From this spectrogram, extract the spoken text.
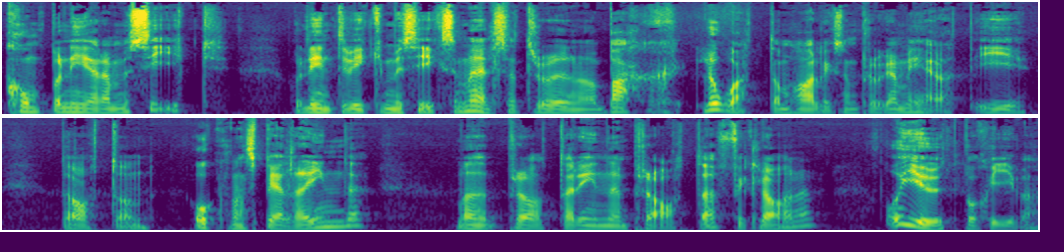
komponera musik. Och det är inte vilken musik som helst. Jag tror det är någon Bach-låt de har liksom programmerat i datorn. Och man spelar in det. Man pratar in en prata, förklarar. Och ger ut på skiva.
